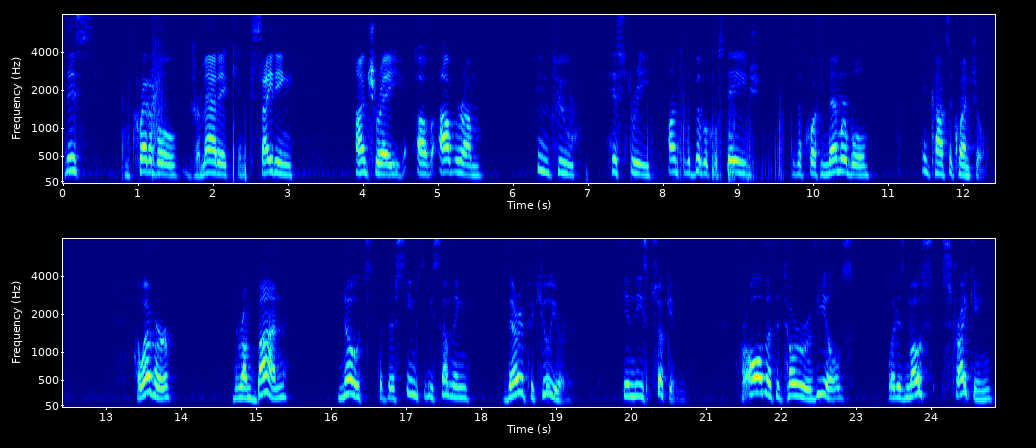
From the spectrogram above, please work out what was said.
This incredible, dramatic, and exciting entree of Avram into history, onto the biblical stage, is of course memorable and consequential. However, the Ramban notes that there seems to be something very peculiar in these psukim. For all that the Torah reveals, what is most striking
